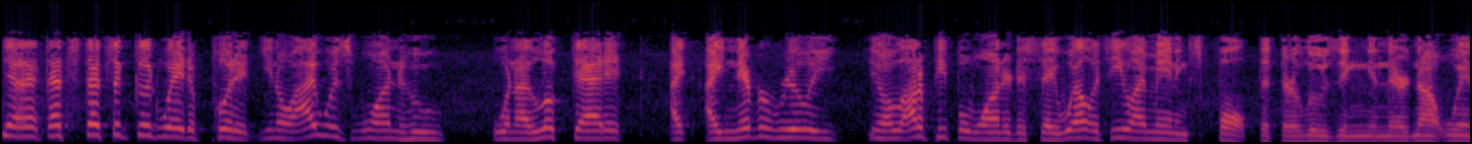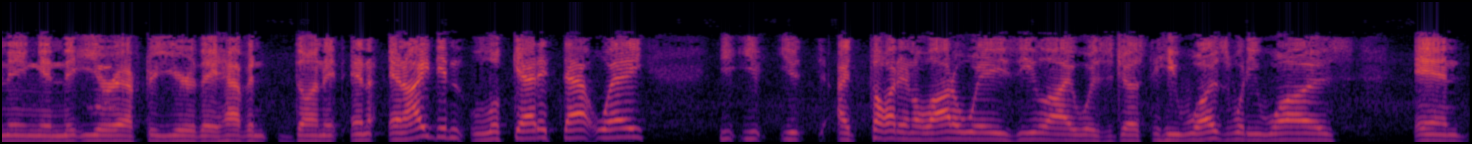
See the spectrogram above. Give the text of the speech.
Yeah, that's that's a good way to put it. You know, I was one who, when I looked at it, I I never really, you know, a lot of people wanted to say, well, it's Eli Manning's fault that they're losing and they're not winning, and the year after year they haven't done it, and and I didn't look at it that way. You, you, you, I thought in a lot of ways Eli was just he was what he was, and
